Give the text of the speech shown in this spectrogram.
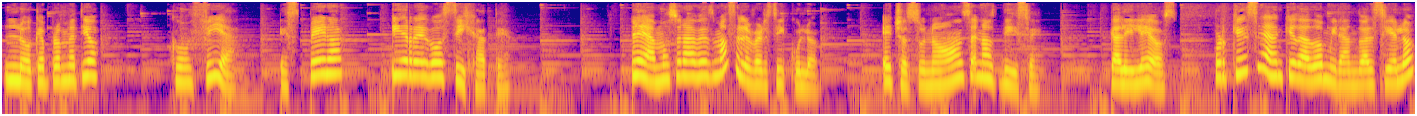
lo que prometió. Confía, espera y regocíjate. Leamos una vez más el versículo. Hechos 1.11 nos dice, Galileos, ¿por qué se han quedado mirando al cielo?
